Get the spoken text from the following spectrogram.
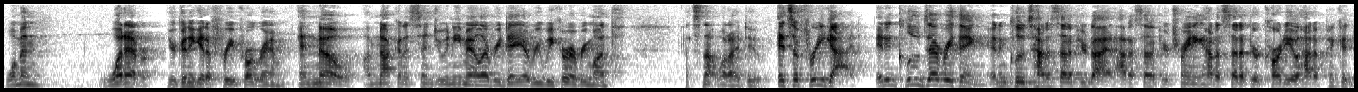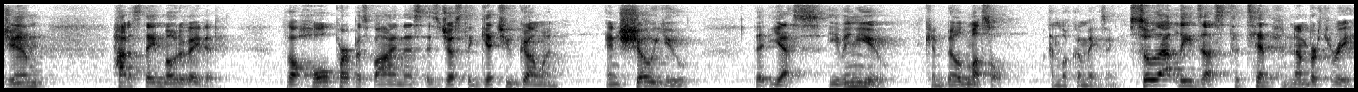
woman, whatever. You're gonna get a free program. And no, I'm not gonna send you an email every day, every week, or every month. That's not what I do. It's a free guide. It includes everything. It includes how to set up your diet, how to set up your training, how to set up your cardio, how to pick a gym, how to stay motivated. The whole purpose behind this is just to get you going and show you that yes, even you can build muscle and look amazing. So that leads us to tip number three.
